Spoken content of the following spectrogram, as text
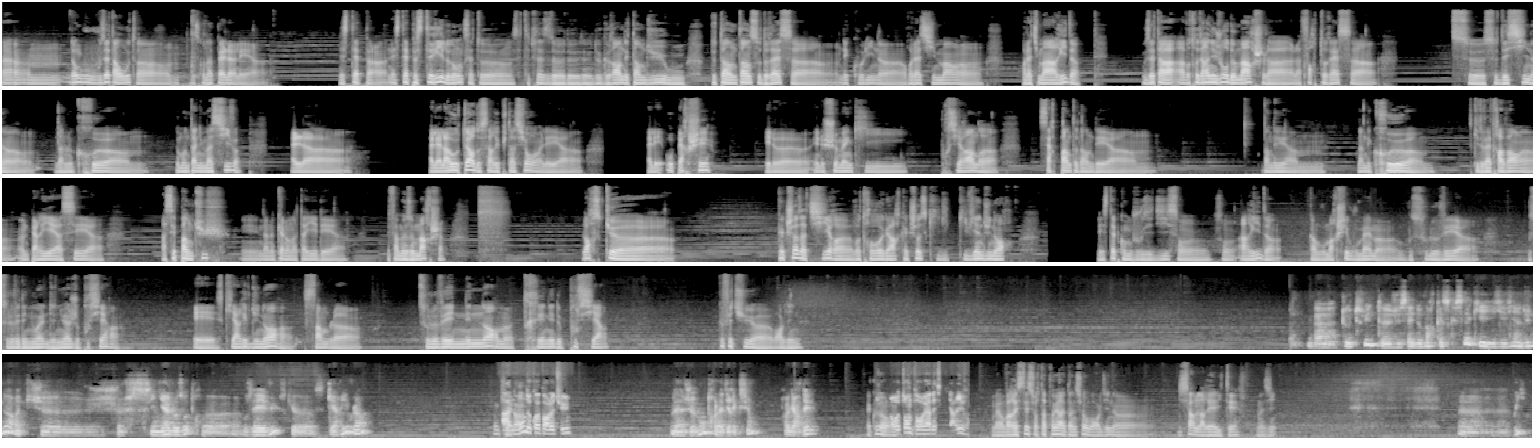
Euh, donc vous, vous êtes en route euh, ce qu'on appelle les, euh, les steppes euh, les steppes stériles, donc cette, cette espèce de, de, de- de grande étendue où de temps en temps se dressent des collines relativement, relativement arides. Vous êtes à, à votre dernier jour de marche, la, la forteresse se, dessine euh, dans le creux euh, de montagnes massives. Elle, euh, elle est à la hauteur de sa réputation, elle est, elle haut perchée, et le, chemin qui, pour s'y rendre, serpente dans des, dans des, creux, ce qui devait être avant un, un perrier assez, assez pentu, et dans lequel on a taillé des, des fameuses marches. Lorsque euh, quelque chose attire euh, votre regard, quelque chose qui, qui vient du nord. Les steppes, comme je vous ai dit, sont, sont arides. Quand vous marchez vous-même, euh, vous soulevez, vous soulevez des, nua- des nuages de poussière. Et ce qui arrive du nord semble soulever une énorme traînée de poussière. Que fais-tu, euh, Bah, tout de suite, euh, j'essaye de voir qu'est-ce que c'est qui, qui vient du nord et puis je, je signale aux autres. euh, vous avez vu ce, que, ce qui arrive là? Ah non, de quoi parles-tu? Là, Je montre la direction. Regardez. Écoute, on, On retourne pour regarder ce qui arrive. Ben, on va rester sur ta première intention, Worldin. euh, discerne la réalité. Vas-y. Euh, oui.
